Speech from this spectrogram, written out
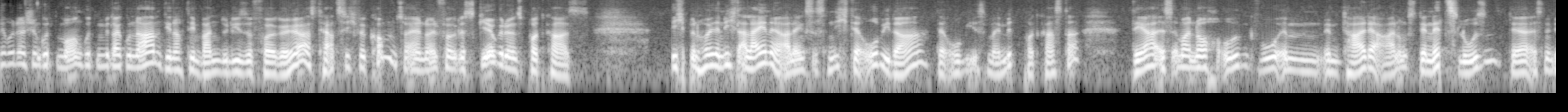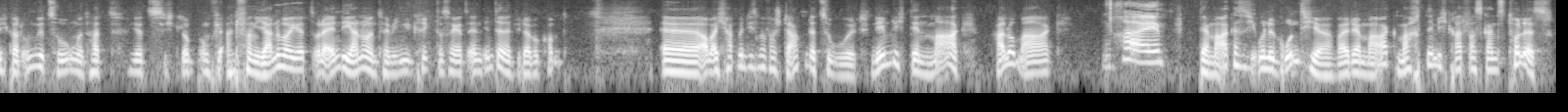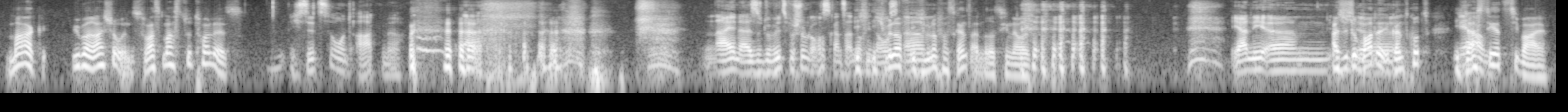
Einen wunderschönen guten Morgen, guten Mittag, guten Abend, je nachdem, wann du diese Folge hörst. Herzlich willkommen zu einer neuen Folge des Geogedöns Podcasts. Ich bin heute nicht alleine, allerdings ist nicht der Obi da. Der Obi ist mein Mitpodcaster. Der ist immer noch irgendwo im, im Tal der Ahnungs, der Netzlosen. Der ist nämlich gerade umgezogen und hat jetzt, ich glaube, irgendwie Anfang Januar jetzt oder Ende Januar einen Termin gekriegt, dass er jetzt ein Internet wieder bekommt. Äh, aber ich habe mir diesmal Verstärkung dazu geholt, nämlich den Marc. Hallo Marc. Hi. Der Marc ist nicht ohne Grund hier, weil der Marc macht nämlich gerade was ganz Tolles. Marc, überrasche uns. Was machst du Tolles? Ich sitze und atme. Äh, Nein, also du willst bestimmt auf was ganz anderes Ich, ich, hinaus. will, auf, ich will Ähm, auf was ganz anderes hinaus. ja, nee, ähm, Also ich, du warte, äh, ganz kurz, ich ja. lasse dir jetzt die Wahl.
